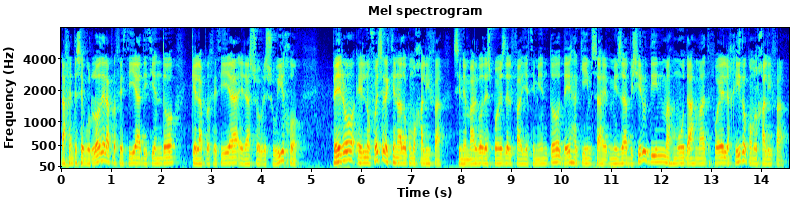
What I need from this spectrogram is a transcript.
la gente se burló de la profecía diciendo que la profecía era sobre su hijo, pero él no fue seleccionado como jalifa. Sin embargo, después del fallecimiento de Hakim Saheb Mirza, Bishiruddin Mahmud Ahmad fue elegido como el jalifa.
